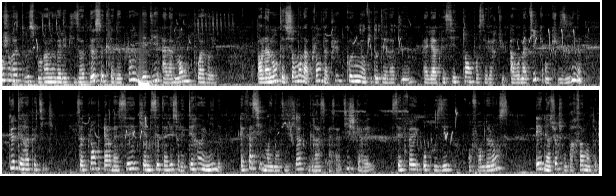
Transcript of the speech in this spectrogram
Bonjour à tous pour un nouvel épisode de Secrets de plantes dédié à la menthe poivrée. Alors la menthe est sûrement la plante la plus connue en phytothérapie. Elle est appréciée tant pour ses vertus aromatiques en cuisine que thérapeutiques. Cette plante herbacée qui aime s'étaler sur les terrains humides est facilement identifiable grâce à sa tige carrée, ses feuilles opposées en forme de lance et bien sûr son parfum mentholé.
